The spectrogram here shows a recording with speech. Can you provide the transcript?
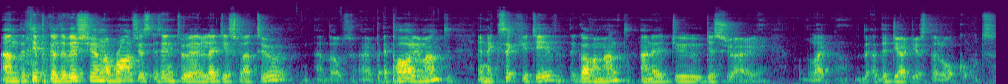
And the typical division of branches is into a legislature, those, a parliament, an executive, the government, and a judiciary, like the, the judges, the law courts.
